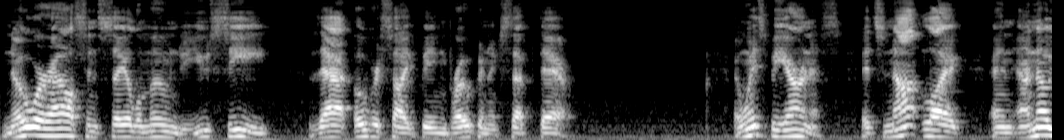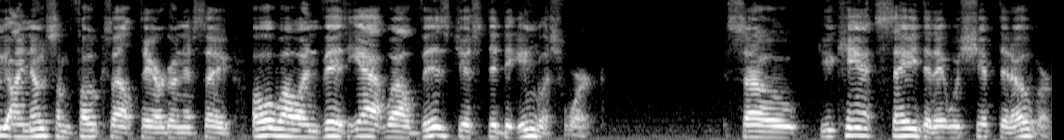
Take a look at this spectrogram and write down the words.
nowhere else in Sailor Moon do you see that oversight being broken except there. And let's be honest, it's not like and I know I know some folks out there are going to say, "Oh well, and Viz, yeah, well, Viz just did the English work." So you can't say that it was shifted over.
